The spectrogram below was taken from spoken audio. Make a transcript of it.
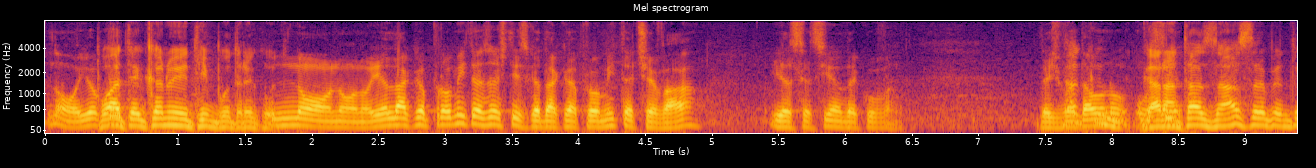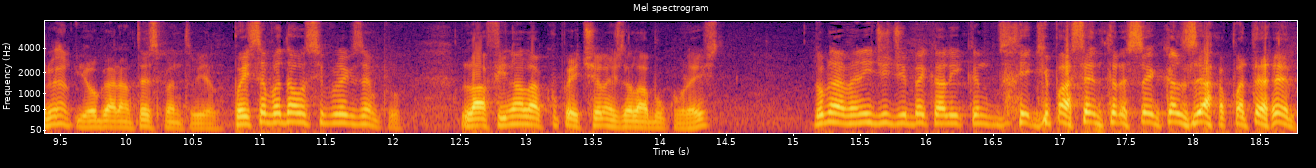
Nu, eu Poate că nu e timpul trecut. Nu, nu, nu. El dacă promite, să știți că dacă promite ceva, el se ține de cuvânt. Deci vă dau un, un Garantați noastră pentru el? Eu garantez pentru el. Păi să vă dau un simplu exemplu. La finala Cupei Challenge de la București, domnule, a venit Gigi Becali când echipa se, între, se încălzea pe teren.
